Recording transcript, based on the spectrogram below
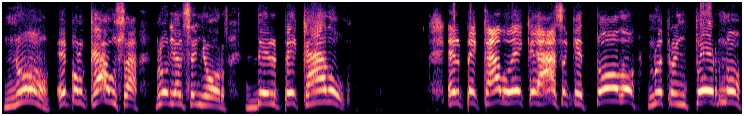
No, es por causa, gloria al Señor, del pecado. El pecado es que hace que todo nuestro entorno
